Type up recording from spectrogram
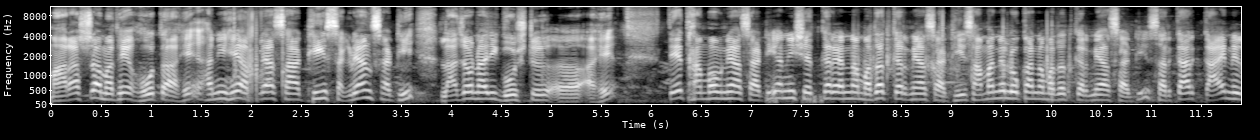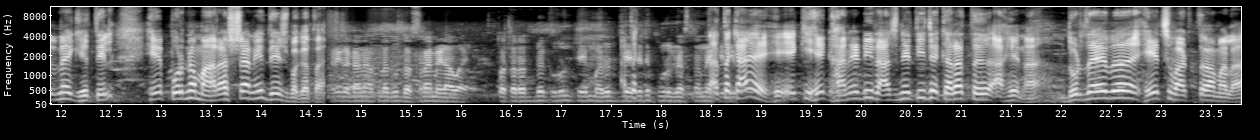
महाराष्ट्रामध्ये होत आहे. आणि हे आपल्यासाठी सगळ्यांसाठी लाजवणारी गोष्ट आहे. ते थांबवण्यासाठी आणि शेतकऱ्यांना मदत करण्यासाठी सामान्य लोकांना मदत करण्यासाठी सरकार काय निर्णय घेतील हे पूर्ण महाराष्ट्र आणि देश बघत आहे. गटाने आपला जो दसरा मेळावा आहे तो आता रद्द करून ते मदत जी आहे ते पूरग्रस्तांना आता केली. काय आहे हे की हे घाणेरडी राजनीती जे करत आहे ना दुर्दैव हेच वाटतं आम्हाला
